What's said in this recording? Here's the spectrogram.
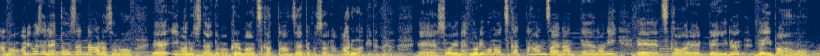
あのありますよね。当然ながらその、えー、今の時代でも車を使った犯罪とかそういうのあるわけだから、えー、そういうね乗り物を使った犯罪なんていうのに、えー、使われているレイバーを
